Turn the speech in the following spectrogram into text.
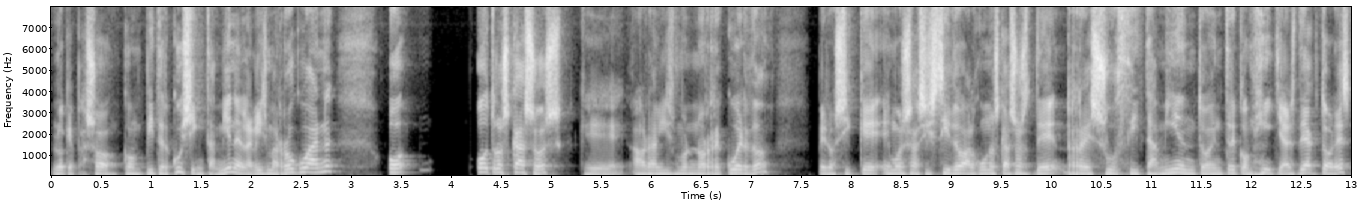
lo que pasó con Peter Cushing también en la misma Rogue One, o otros casos que ahora mismo no recuerdo, pero sí que hemos asistido a algunos casos de resucitamiento, entre comillas, de actores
